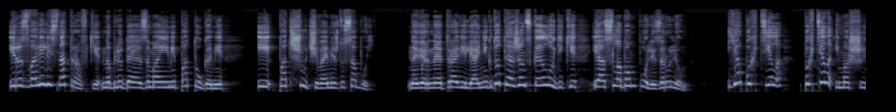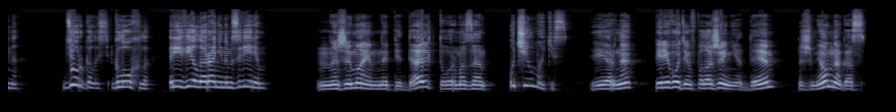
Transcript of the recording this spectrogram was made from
и развалились на травке, наблюдая за моими потугами – и подшучивая между собой. Наверное, травили анекдоты о женской логике и о слабом поле за рулем. Я пыхтела, пыхтела и машина. Дергалась, глохла, ревела раненым зверем. «Нажимаем на педаль тормоза», — учил Макис. «Верно. Переводим в положение «Д», жмем на газ».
